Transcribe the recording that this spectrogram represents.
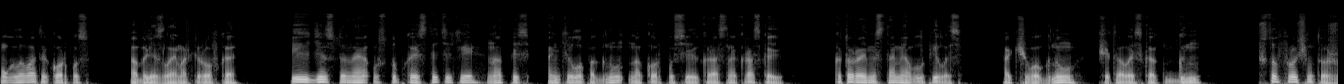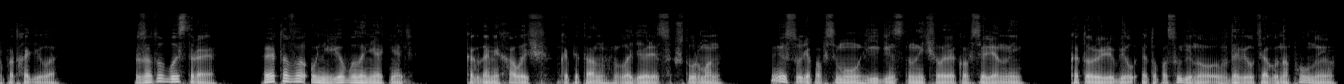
угловатый корпус, облезлая маркировка и единственная уступка эстетики — надпись «Антилопа гну» на корпусе красной краской, которая местами облупилась, отчего «гну» читалось как «гн», что, впрочем, тоже подходило. Зато быстрая. Этого у нее было не отнять. Когда Михалыч, капитан, владелец, штурман и, судя по всему, единственный человек во Вселенной, который любил эту посудину, вдавил тягу на полную,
